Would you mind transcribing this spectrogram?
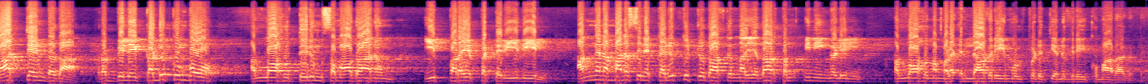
മാറ്റേണ്ടതാ. റബ്ബിലേക്ക് അടുക്കുമ്പോ അള്ളാഹു തരും സമാധാനം ഈ പറയപ്പെട്ട രീതിയിൽ. അങ്ങനെ മനസ്സിനെ കരുത്തുറ്റതാക്കുന്ന യഥാർത്ഥ മിനിങ്ങളിൽ അള്ളാഹു നമ്മളെ എല്ലാവരെയും ഉൾപ്പെടുത്തി അനുഗ്രഹിക്കുമാറാകട്ടെ.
